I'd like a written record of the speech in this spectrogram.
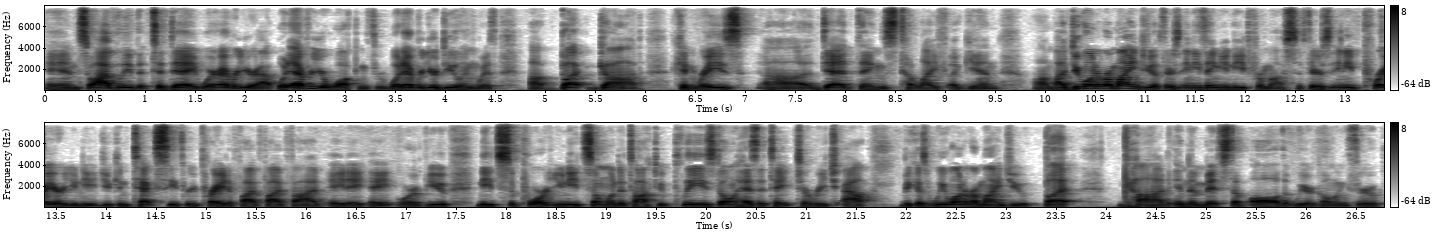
And so I believe that today, wherever you're at, whatever you're walking through, whatever you're dealing with, uh, but God can raise uh, dead things to life again. Um, I do want to remind you if there's anything you need from us, if there's any prayer you need, you can text C3 Pray to 555 888. Or if you need support, you need someone to talk to, please don't hesitate to reach out because we want to remind you, but God in the midst of all that we are going through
